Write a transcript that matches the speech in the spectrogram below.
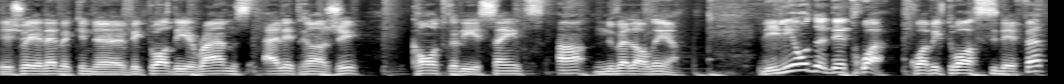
Et je vais y aller avec une victoire des Rams à l'étranger contre les Saints en Nouvelle-Orléans. Les Lions de Détroit, trois victoires, six défaites,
